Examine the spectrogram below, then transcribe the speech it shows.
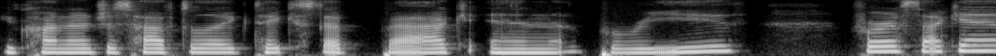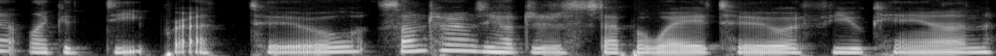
You kind of just have to like take a step back and breathe for a second, like a deep breath too. Sometimes you have to just step away too if you can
